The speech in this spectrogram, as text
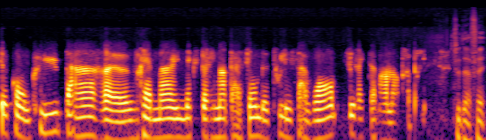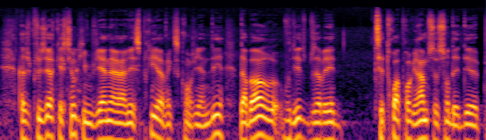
se conclut par vraiment une expérimentation de tous les savoirs directement en entreprise. Tout à fait. J'ai plusieurs questions qui me viennent à l'esprit avec ce qu'on vient de dire. D'abord, vous dites que vous avez ces trois programmes, ce sont des DEP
